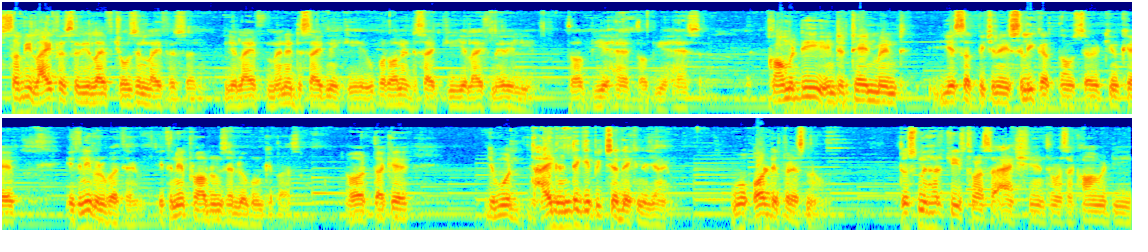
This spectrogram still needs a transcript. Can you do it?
सभी लाइफ है, सर, ये लाइफ चोजन लाइफ है, सर। ये लाइफ मैंने डिसाइड नहीं की है, ऊपर वाले डिसाइड की ये लाइफ मेरे लिए। तो अब ये है तो अब ये है, सर। कॉमेडी इंटरटेनमेंट ये सब पिक्चरें इसलिए करता हूँ, सर, क्योंकि इतनी गुर्बत है, इतने प्रॉब्लम्स हैं लोगों के पास। और ताकि जब वो ढाई घंटे की पिक्चर देखने जाएँ, वो और डिप्रेस ना हो। तो उसमें हर चीज़ थोड़ा सा एक्शन थोड़ा सा कॉमेडी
